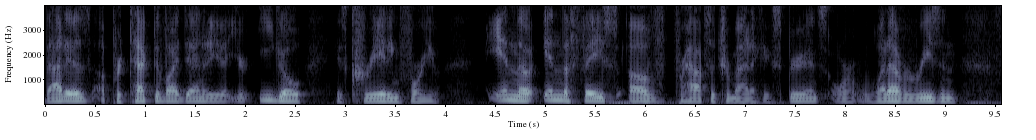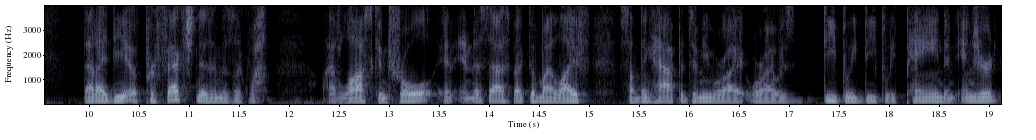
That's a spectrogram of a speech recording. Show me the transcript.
That is a protective identity that your ego is creating for you in the in the face of perhaps a traumatic experience or whatever reason. That idea of perfectionism is like well i've lost control in, in this aspect of my life. Something happened to me where i where i was deeply deeply pained and injured.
